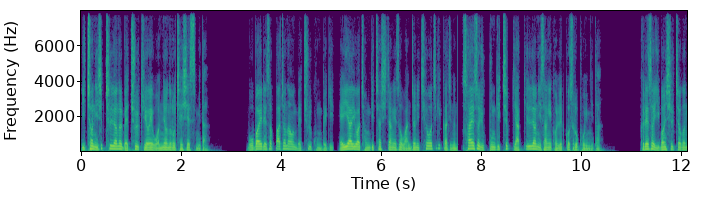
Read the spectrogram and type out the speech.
2027년을 매출 기여의 원년으로 제시했습니다. 모바일에서 빠져나온 매출 공백이 AI와 전기차 시장에서 완전히 채워지기까지는 4에서 6분기 즉 약 1년 이상이 걸릴 것으로 보입니다. 그래서 이번 실적은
